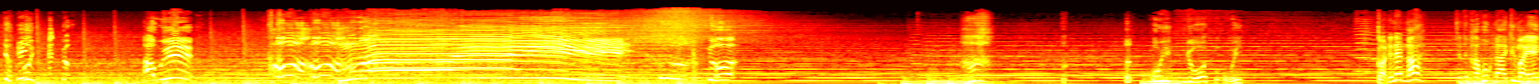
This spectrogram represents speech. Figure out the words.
เดี๋ยวเฮ้ยอาวีโอ้โอ้ไม่เดี๋ยวฮะอุ้ยเดี๋ยวอุ้ย ก่อนแน่นๆนะ ฉันจะพาพวกนายขึ้นมาเอง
